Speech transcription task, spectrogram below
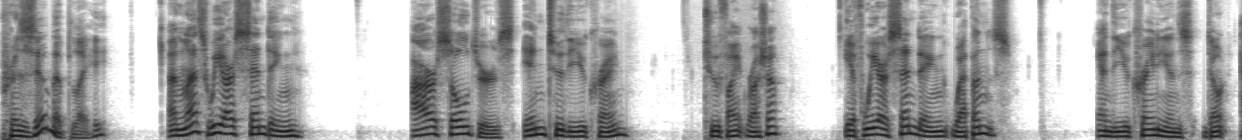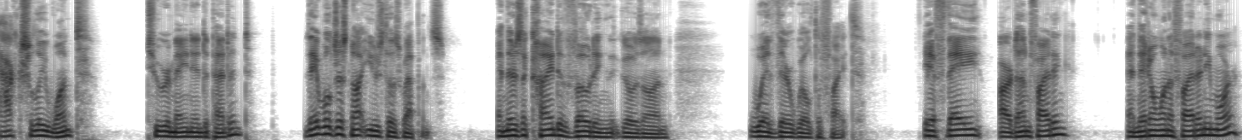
presumably, unless we are sending our soldiers into the Ukraine to fight Russia, if we are sending weapons and the Ukrainians don't actually want to remain independent, they will just not use those weapons. And there's a kind of voting that goes on with their will to fight. If they are done fighting and they don't want to fight anymore,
